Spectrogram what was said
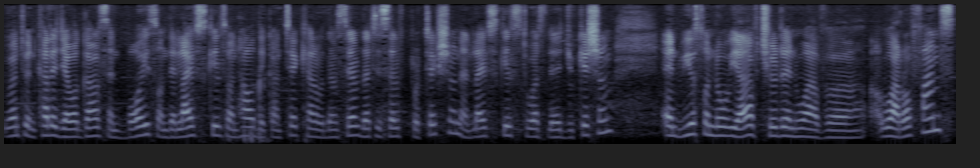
We want to encourage our girls and boys on the life skills on how they can take care of themselves, that is self-protection and life skills towards their education. And we also know we have children who, have, uh, who are orphans.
